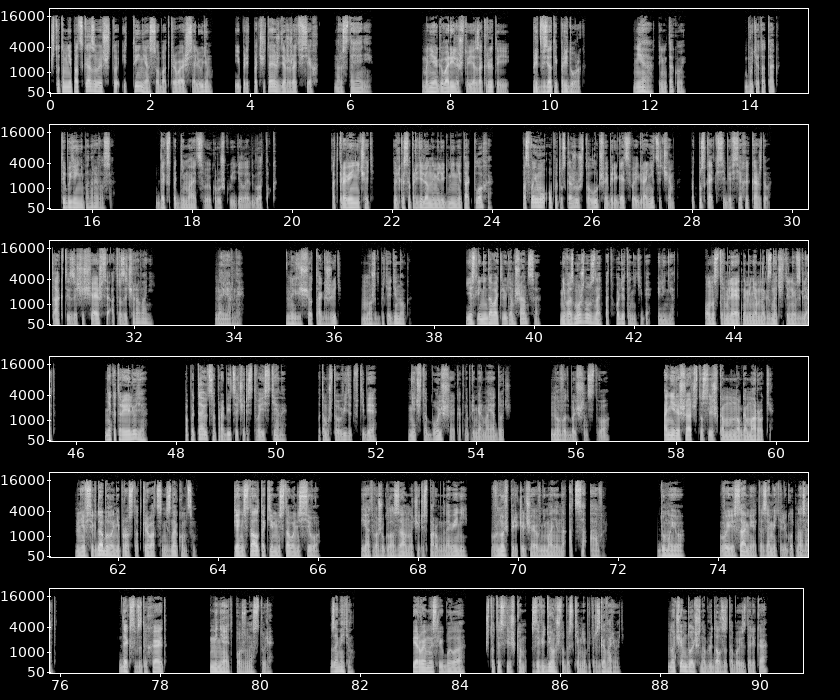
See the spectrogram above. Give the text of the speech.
Что-то мне подсказывает, что и ты не особо открываешься людям и предпочитаешь держать всех на расстоянии. Мне говорили, что я закрытый и предвзятый придурок. Не, ты не такой. Будь это так, ты бы ей не понравился. Декс поднимает свою кружку и делает глоток. Откровенничать только с определенными людьми не так плохо? По своему опыту скажу, что лучше оберегать свои границы, чем подпускать к себе всех и каждого. Так ты защищаешься от разочарований. Наверное. Но еще так жить может быть одиноко. Если не давать людям шанса, невозможно узнать, подходят они тебе или нет. Он устремляет на меня многозначительный взгляд. Некоторые люди попытаются пробиться через твои стены, потому что увидят в тебе нечто большее, как, например, моя дочь. Но вот большинство... Они решат, что слишком много мороки. Мне всегда было непросто открываться незнакомцам. Я не стал таким ни с того ни с сего. Я отвожу глаза, но через пару мгновений вновь переключаю внимание на отца Авы. Думаю, вы и сами это заметили год назад. Декс вздыхает, меняет позу на стуле. Заметил. Первой мыслью было, что ты слишком заведен, чтобы с кем-нибудь разговаривать. Но чем дольше наблюдал за тобой издалека,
